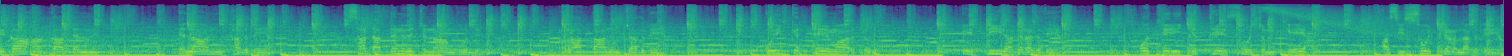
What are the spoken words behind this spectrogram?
ਨਿਗਾਹਾਂ ਕਾਤਲ ਨੇ, ਦਿਲਾਂ ਨੂੰ ਠੱਗਦੇ ਆ। ਸਾਡਾ ਦਿਨ ਵਿੱਚ ਨਾਮ ਬੋਲੇ, ਰਾਤਾਂ ਨੂੰ ਜਗਦੇ ਆ। ਕੋਈ ਕਿੱਥੇ ਮਾਰ ਕਰੂ ਪੇਤੀ ਰਗ ਰਗਦੇ ਆ। ਉਹ ਤੇਰੀ ਕਿੱਥੇ ਸੋਚ ਮੁਕੇ ਆ ਅਸੀਂ ਸੋਚਣ ਲੱਗਦੇ ਆ।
